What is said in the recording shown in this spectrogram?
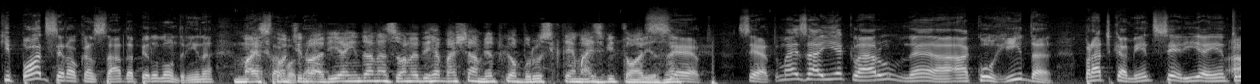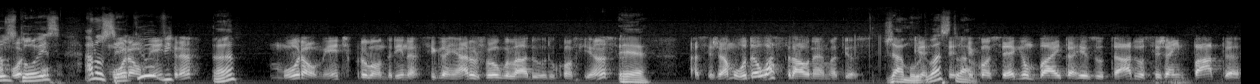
que pode ser alcançada pelo Londrina. Mas nessa rodada. continuaria ainda na zona de rebaixamento, porque o Brusque tem mais vitórias, né? Certo, certo. Mas aí, é claro, né, a, a corrida praticamente seria entre Ah, os dois, a não ser que o. moralmente, Vi- né? Hã? Moralmente, pro Londrina, se ganhar o jogo lá do, do Confiança, É, ah, você já muda o astral, né, Matheus? já muda o Porque astral. Você consegue um baita resultado, você já empata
